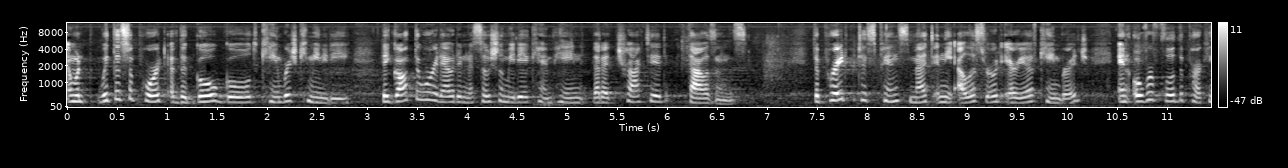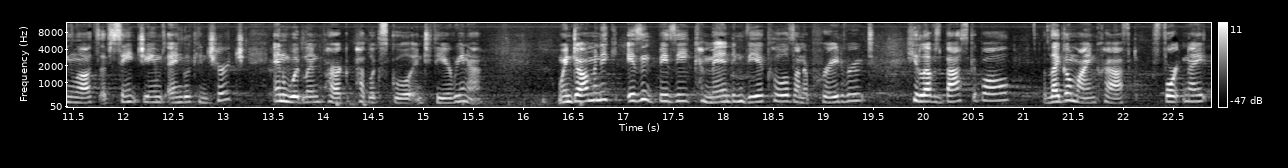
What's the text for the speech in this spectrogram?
And with the support of the Go Gold Cambridge community, they got the word out in a social media campaign that attracted thousands. The parade participants met in the Ellis Road area of Cambridge and overflowed the parking lots of St. James Anglican Church and Woodland Park Public School into the arena. When Dominic isn't busy commanding vehicles on a parade route, he loves basketball, Lego Minecraft, Fortnite,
